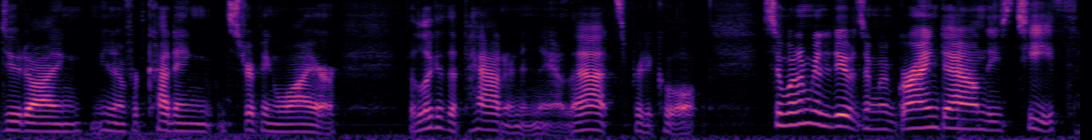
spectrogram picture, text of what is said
doodling, you know, for cutting and stripping wire. But look at the pattern in there. That's pretty cool. So what I'm going to do is I'm going to grind down these teeth.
